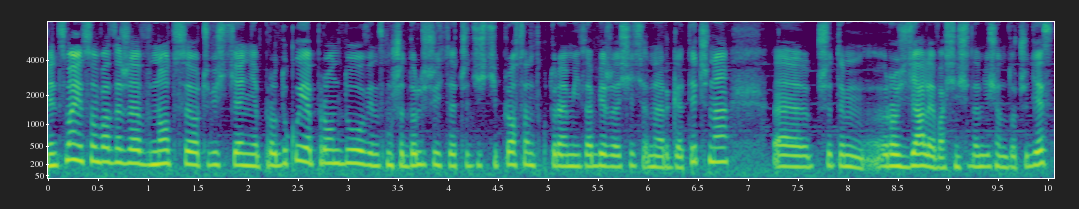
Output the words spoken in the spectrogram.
Więc mając na uwadze, że w nocy oczywiście nie produkuję prądu, więc muszę doliczyć te 30%, które mi zabierze sieć energetyczna. E, przy tym rozdziale właśnie 70 do 30,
